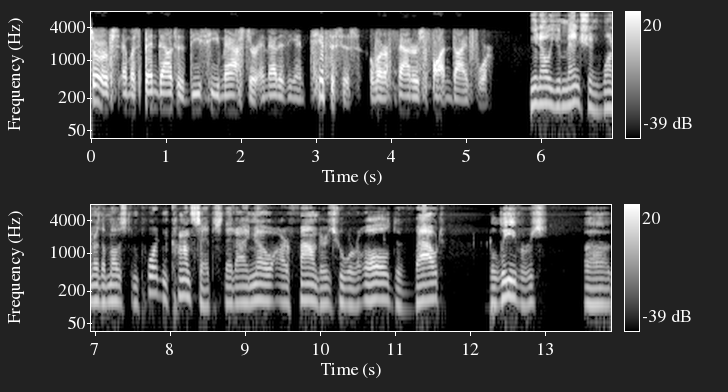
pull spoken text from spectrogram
serfs and must bend down to the DC master, and that is the antithesis of what our founders fought and died for. You know, you mentioned one of the most important concepts that I know our founders, who were all devout believers, uh,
